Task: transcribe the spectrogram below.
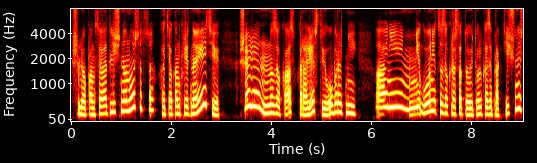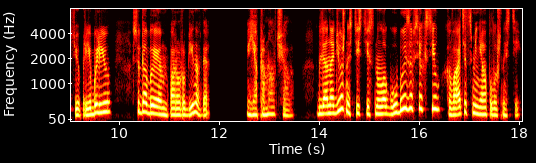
«Шлёпанцы отлично носятся, хотя конкретно эти Шелли на заказ в королевстве оборотней. Они не гонятся за красотой, только за практичностью и прибылью. Сюда бы пару рубинов, да?» Я промолчала. Для надежности стиснула губы изо всех сил. Хватит с меня оплошностей.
